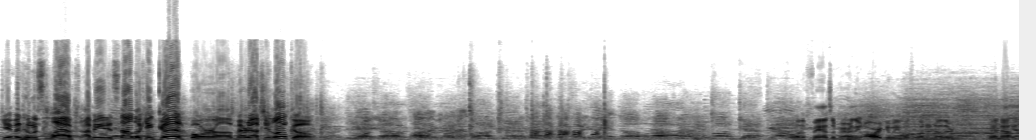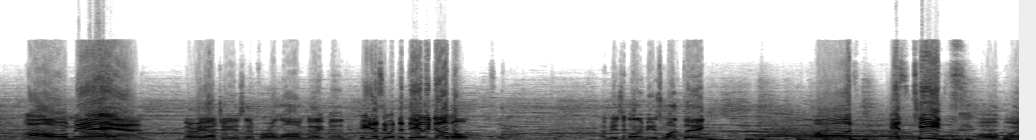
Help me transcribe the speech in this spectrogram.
Given who's left, I mean, it's not looking good for uh, Mariachi Loco. Well, the fans apparently arguing with one another. And now, Oh, Oh, no. man! Mariachi is in for a long night, man. He just went the daily double. That music only means one thing. Oh, it's teeth. Oh boy.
